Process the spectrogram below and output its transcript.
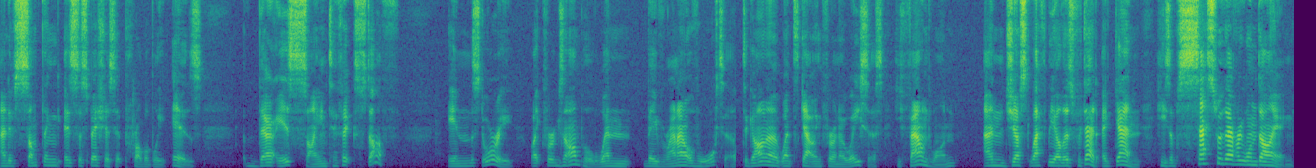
and if something is suspicious, it probably is. There is scientific stuff in the story. Like for example, when they've ran out of water, Tegana went scouting for an oasis. He found one and just left the others for dead. Again, he's obsessed with everyone dying.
